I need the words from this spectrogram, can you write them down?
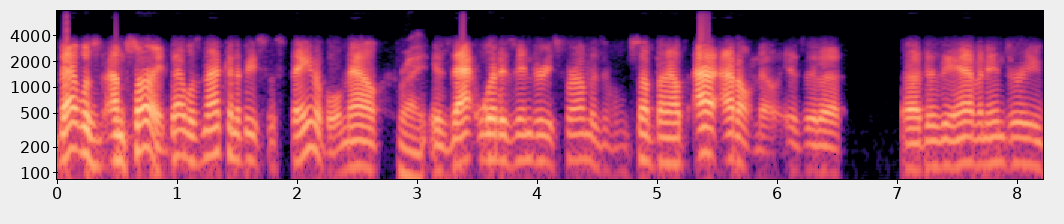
that was. I'm sorry, that was not going to be sustainable. Now, right? Is that what his injury's from? Is it from something else? I, I don't know. Is it a? Uh, does he have an injury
